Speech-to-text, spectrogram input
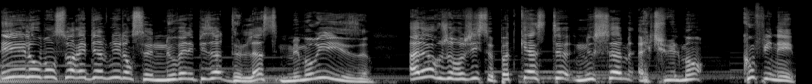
Hello, bonsoir et bienvenue dans ce nouvel épisode de Lost Memories. Alors j'enregistre ce podcast, nous sommes actuellement confinés.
